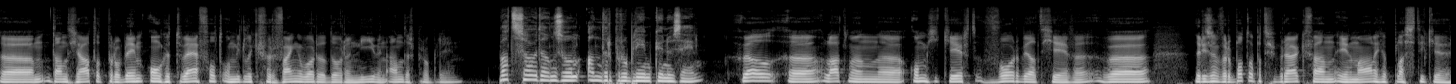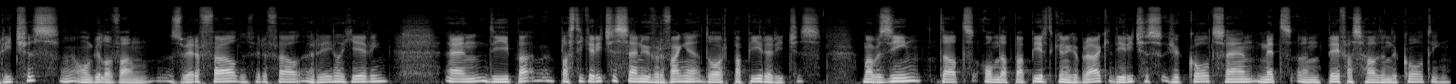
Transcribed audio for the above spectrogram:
um, dan gaat het probleem ongetwijfeld onmiddellijk vervangen worden door een nieuw en ander probleem. Wat zou dan zo'n ander probleem kunnen zijn? Wel, uh, laat me een uh, omgekeerd voorbeeld geven. We er is een verbod op het gebruik van eenmalige plastieke rietjes, hè, omwille van zwerfvuil, de zwerfvuilregelgeving. En die plastieke rietjes zijn nu vervangen door papieren rietjes. Maar we zien dat om dat papier te kunnen gebruiken, die rietjes gecoat zijn met een PFAS-houdende coating.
